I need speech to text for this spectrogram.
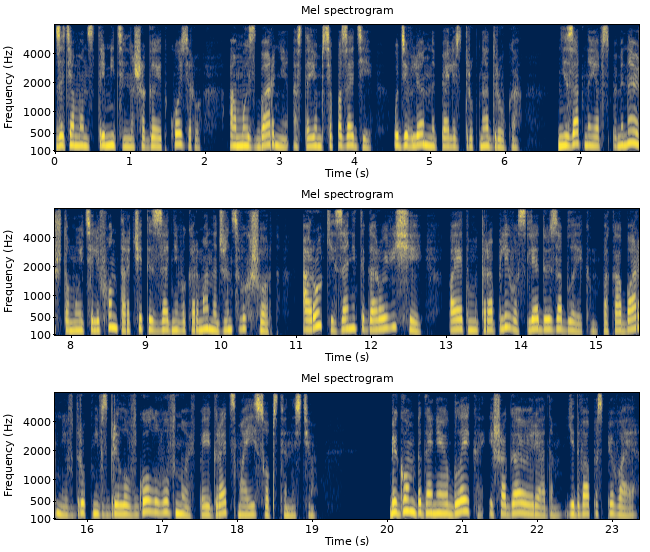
Затем он стремительно шагает к озеру, а мы с Барни остаемся позади, удивленно пялись друг на друга. Внезапно я вспоминаю, что мой телефон торчит из заднего кармана джинсовых шорт, а руки заняты горой вещей, поэтому торопливо следую за Блейком, пока Барни вдруг не взбрело в голову вновь поиграть с моей собственностью. Бегом догоняю Блейка и шагаю рядом, едва поспевая.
